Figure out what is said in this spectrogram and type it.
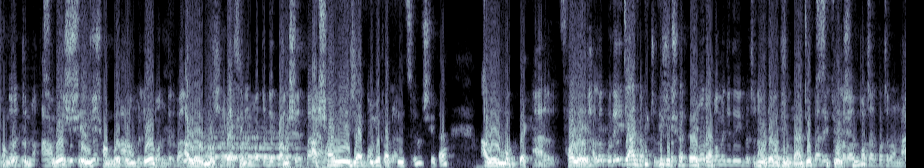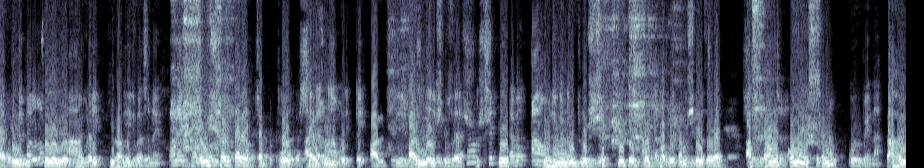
সংগঠন ছিল সেই সংগঠনকে আলোর মুখ দেখেনি। মানুষ আশা নিয়ে যার দিকে তাকিয়েছিল সেটা আলোর মুখ আর ফলে চারদিক থেকে সরকার একটা মোটামুটি নাজুক সিচুয়েশন তাকে চলে যেতে হয় তাহলে কীভাবে এই সরকার একটা ভোট আয়োজন করতে পারবে। পারলেও সেটা সুষ্ঠু গ্রহণযোগ্য ডক্টর ভোট হবে কারণ সেই জায়গায় আস্থা অনেক কমে এসছে না? করবে না। তাহলে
